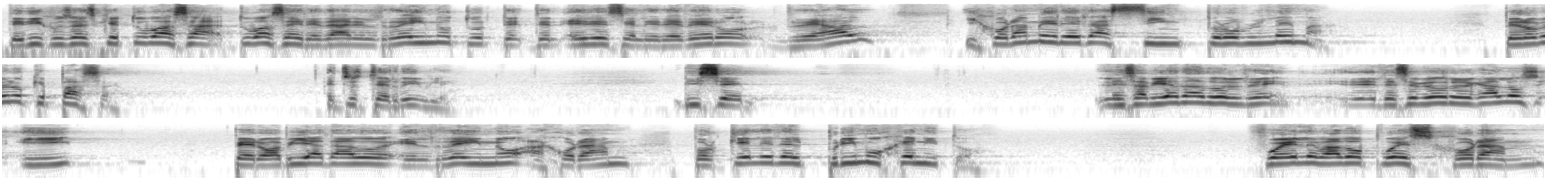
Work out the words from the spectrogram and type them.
Te dijo, ¿sabes qué? Tú vas a, tú vas a heredar el reino, tú eres el heredero real. Y Joram hereda sin problema. Pero ve lo que pasa. Esto es terrible. Dice, les había dado el les había dado regalos y pero había dado el reino a Joram porque él era el primogénito. Fue elevado pues Joram,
